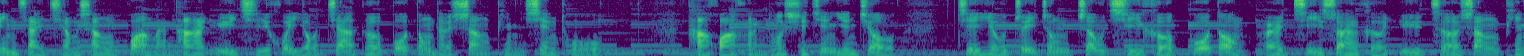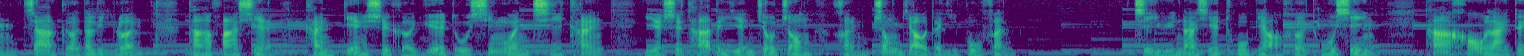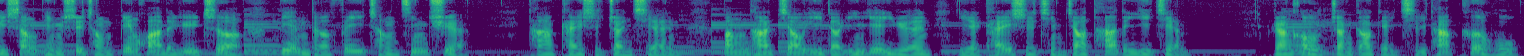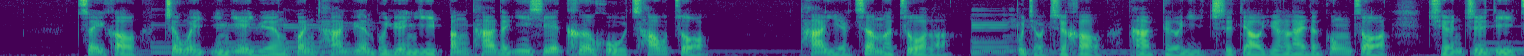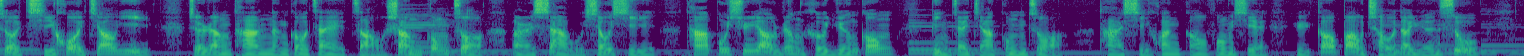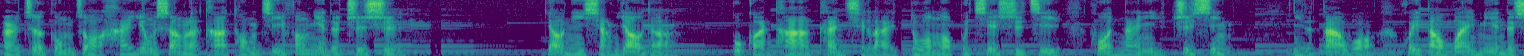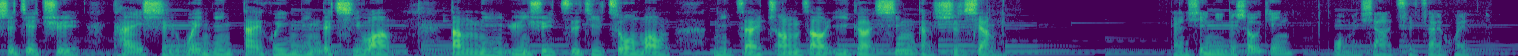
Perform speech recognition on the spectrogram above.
并在墙上挂满他预期会有价格波动的商品线图。他花很多时间研究，借由追踪周期和波动而计算和预测商品价格的理论。他发现，看电视和阅读新闻期刊也是他的研究中很重要的一部分。基于那些图表和图形。他后来对商品市场变化的预测变得非常精确。他开始赚钱，帮他交易的营业员也开始请教他的意见，然后转告给其他客户。最后，这位营业员问他愿不愿意帮他的一些客户操作，他也这么做了。不久之后，他得以辞掉原来的工作，全职地做期货交易。这让他能够在早上工作，而下午休息。他不需要任何员工，并在家工作。他喜欢高风险与高报酬的元素，而这工作还用上了他统计方面的知识。要你想要的。不管它看起来多么不切实际或难以置信，你的大我会到外面的世界去，开始为您带回您的期望。当你允许自己做梦，你在创造一个新的实相。感谢您的收听，我们下次再会。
